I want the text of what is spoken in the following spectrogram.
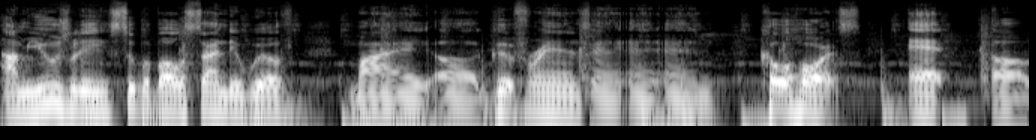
I'm usually Super Bowl Sunday with my uh, good friends and, and, and cohorts at uh,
